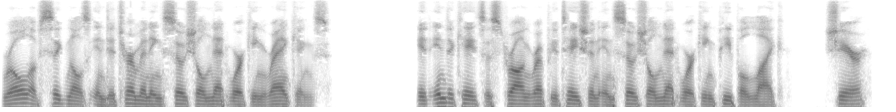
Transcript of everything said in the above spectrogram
Role of signals in determining social networking rankings. It indicates a strong reputation in social networking people like, share,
